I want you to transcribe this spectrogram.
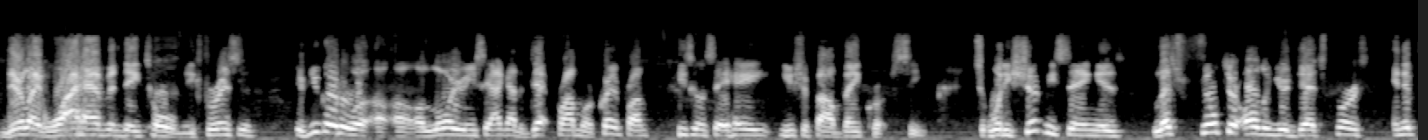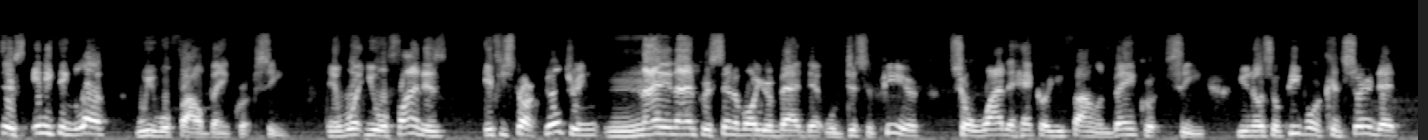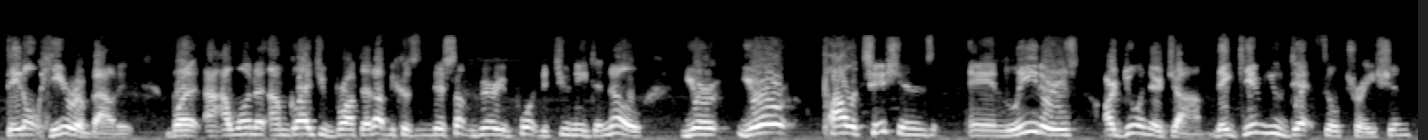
They're like, why haven't they told me? For instance if you go to a, a, a lawyer and you say, I got a debt problem or a credit problem, he's going to say, hey, you should file bankruptcy. So what he should be saying is, let's filter all of your debts first. And if there's anything left, we will file bankruptcy. And what you will find is if you start filtering, 99% of all your bad debt will disappear. So why the heck are you filing bankruptcy? You know, so people are concerned that they don't hear about it. But I, want to. I'm glad you brought that up because there's something very important that you need to know. Your your politicians and leaders are doing their job. They give you debt filtration.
